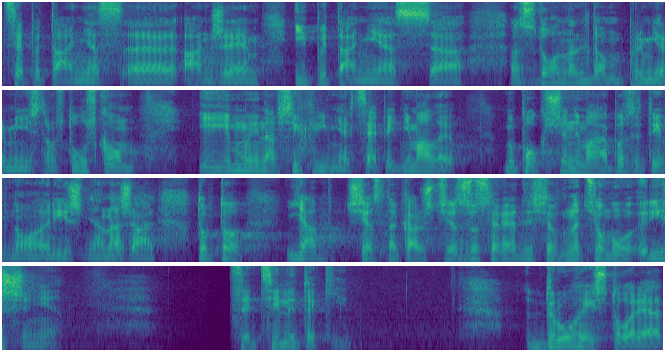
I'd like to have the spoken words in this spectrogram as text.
це питання з е, Анджеєм, і питання з, е, з Дональдом, прем'єр-міністром з Туском. І ми на всіх рівнях це піднімали. Ну, поки що немає позитивного рішення, на жаль. Тобто, я б, чесно кажучи, зосередився на цьому рішенні. Це ці літаки. Друга історія.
